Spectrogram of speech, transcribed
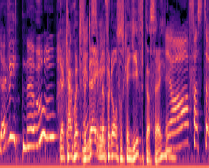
jag är vittne, oh. Ja, kanske inte för dig, men för de som ska gifta sig. Ja, fast uh,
